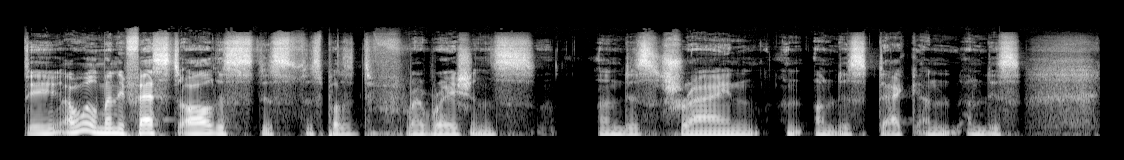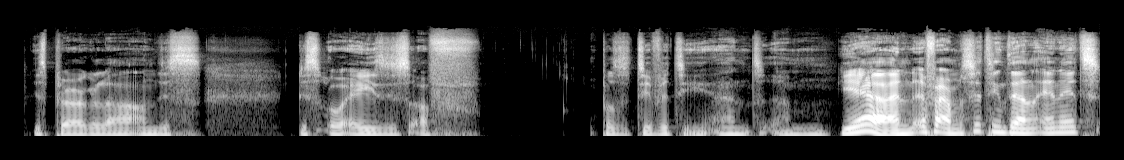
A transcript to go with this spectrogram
they I will manifest all this this this positive vibrations on this shrine on, on this deck and on this this pergola on this this oasis of positivity. And um, yeah and if I'm sitting down in it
